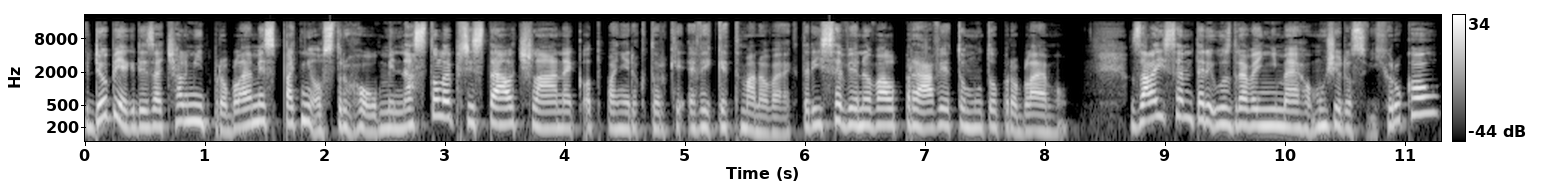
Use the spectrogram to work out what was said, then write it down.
V době, kdy začal mít problémy s patní ostruhou, mi na stole přistál článek od paní doktorky Evy Ketmanové, který se věnoval právě tomuto problému. Vzala jsem tedy uzdravení mého muže do svých rukou,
